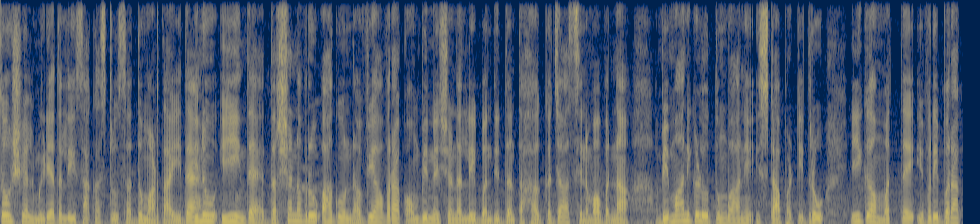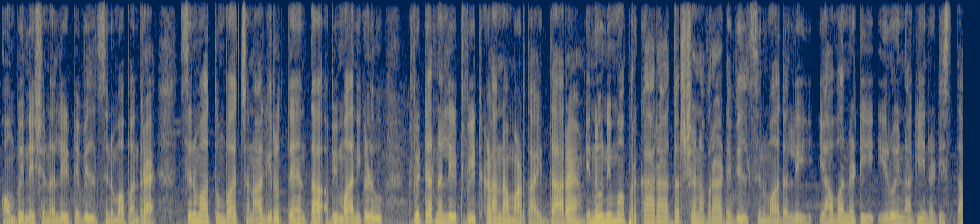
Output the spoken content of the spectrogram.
ಸೋಷಿಯಲ್ ಮೀಡಿಯಾದಲ್ಲಿ ಸಾಕಷ್ಟು ಸದ್ದು ಮಾಡ್ತಾ ಇದೆ. ಇನ್ನು ಈ ಹಿಂದೆ ದರ್ಶನ್ ಅವರು ಹಾಗೂ ನವ್ಯ ಅವರ ಕಾಂಬಿನೇಷನ್ ಅಲ್ಲಿ ಬಂದಿದ್ದಂತಹ ಗಜಾ ಸಿನಿಮಾವನ್ನ ಅಭಿಮಾನಿಗಳು ತುಂಬಾನೇ ಇಷ್ಟಪಟ್ಟಿದ್ರು. ಈಗ ಮತ್ತೆ ಇವರಿಬ್ಬರ ಕಾಂಬಿನೇಷನ್ ಅಲ್ಲಿ ಡೆವಿಲ್ ಸಿನಿಮಾ ಬಂದ್ರೆ ಸಿನಿಮಾ ತುಂಬಾ ಚೆನ್ನಾಗಿರುತ್ತೆ ಅಂತ ಅಭಿಮಾನಿಗಳು ಟ್ವಿಟರ್ನಲ್ಲಿ ಟ್ವೀಟ್ಗಳನ್ನು ಮಾಡ್ತಾ ಇದ್ದಾರೆ. ಇನ್ನು ನಿಮ್ಮ ಪ್ರಕಾರ ದರ್ಶನ್ ಅವರ ಡೆವಿಲ್ ಸಿನಿಮಾದಲ್ಲಿ ಯಾವ ನಟಿ ಹೀರೋಯಿನ್ ಆಗಿ ನಟಿಸ್ತಾ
